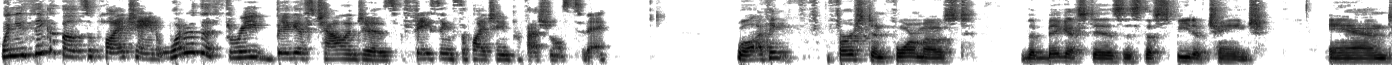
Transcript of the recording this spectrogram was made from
When you think about supply chain, what are the three biggest challenges facing supply chain professionals today? Well, I think first and foremost, the biggest is is the speed of change, and,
